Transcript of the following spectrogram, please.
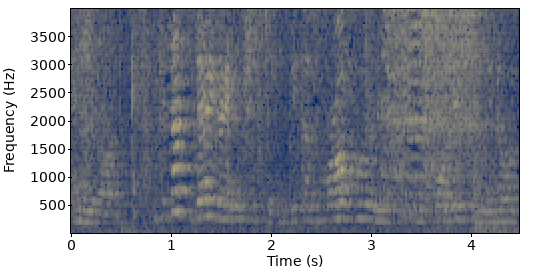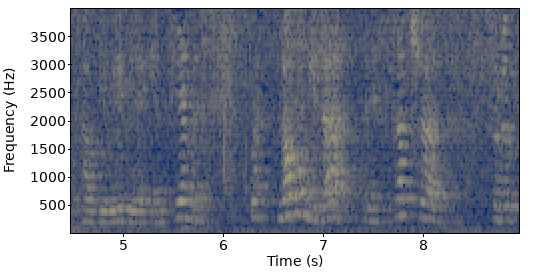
and Iran, because that's very, very interesting. Because Morocco is in a coalition, you know, with Saudi Arabia against Yemen. But not only that, there is such a sort of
